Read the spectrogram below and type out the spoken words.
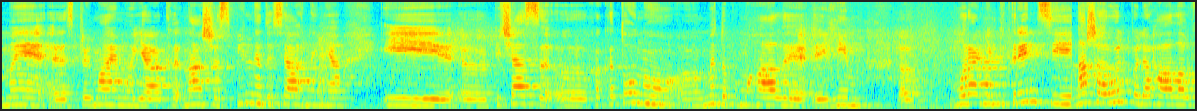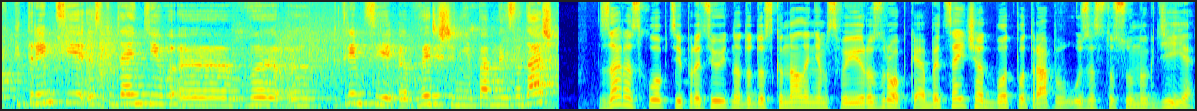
ми е, сприймаємо як наше спільне досягнення, і е, під час е, хакатону ми допомагали їм моральній підтримці. Наша роль полягала в підтримці студентів, е, в е, підтримці е, вирішенні певних задач. Зараз хлопці працюють над удосконаленням своєї розробки, аби цей чат-бот потрапив у застосунок Дія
